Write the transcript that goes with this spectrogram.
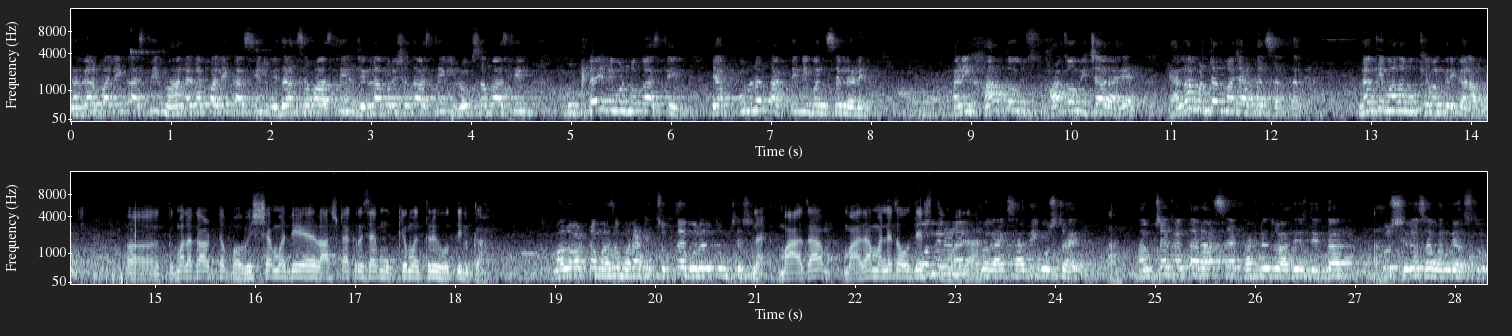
नगरपालिका असतील महानगरपालिका असतील विधानसभा असतील जिल्हा परिषदा असतील लोकसभा असतील कुठल्याही निवडणुका असतील या पूर्ण ताकदीने मनसे लढेल. आणि हा तो हा जो विचार आहे ह्याला म्हणतात माझ्या हातात सत्ता द्या. न की मला मुख्यमंत्री करा म्हणून. तुम्हाला काय वाटतं भविष्यामध्ये राज ठाकरे साहेब मुख्यमंत्री होतील का? मला वाटतं माझं मराठी चुकतंय बोलायला तुमच्याशी. नाही माझा माझा म्हणण्याचा उद्देश तो निर्णय- तुम्हाला बघा एक साधी गोष्ट आहे. हां. आमच्याकरता राजसाहेब ठाकरे जो आदेश देतात तो शिरसा वंदे असतो.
